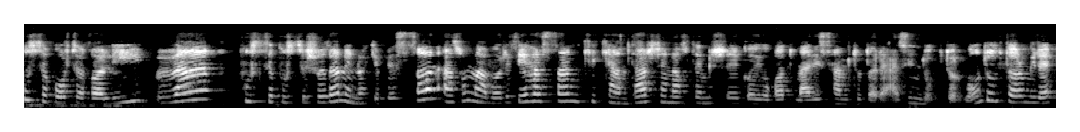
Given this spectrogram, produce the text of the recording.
پوست پرتقالی و پوست پوست شدن نوک پستان از اون مواردی هستن که کمتر شناخته میشه. گاهی اوقات مریض هم تو داره از این دکتر به اون دکتر میره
